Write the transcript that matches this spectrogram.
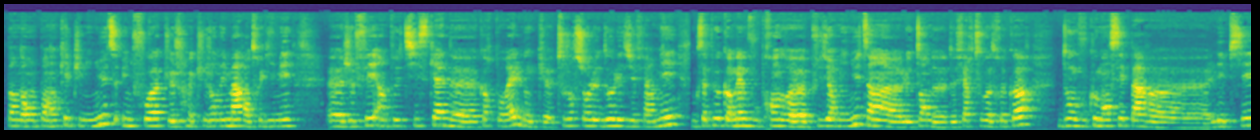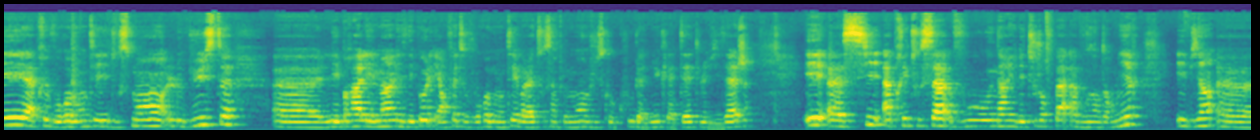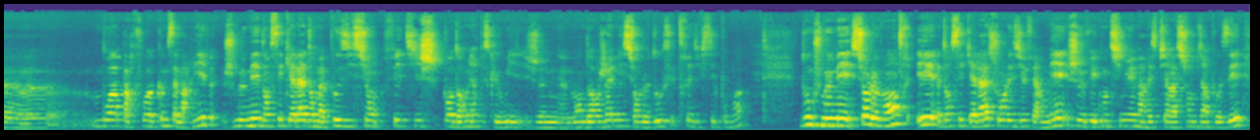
pendant, quelques minutes. Une fois que j'en ai marre, entre guillemets, euh, je fais un petit scan euh, corporel, donc euh, toujours sur le dos, les yeux fermés. Donc ça peut quand même vous prendre plusieurs minutes, hein, le temps de, faire tout votre corps. Donc vous commencez par les pieds, après vous remontez doucement le buste, les bras, les mains, les épaules, et en fait vous remontez voilà tout simplement jusqu'au cou, la nuque, la tête, le visage. Et euh, si après tout ça, vous n'arrivez toujours pas à vous endormir, eh bien, euh, moi, parfois, comme ça m'arrive, je me mets dans ces cas-là dans ma position fétiche pour dormir, parce que oui, je ne m'endors jamais sur le dos, c'est très difficile pour moi. Donc je me mets sur le ventre et dans ces cas-là, toujours les yeux fermés, je vais continuer ma respiration bien posée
